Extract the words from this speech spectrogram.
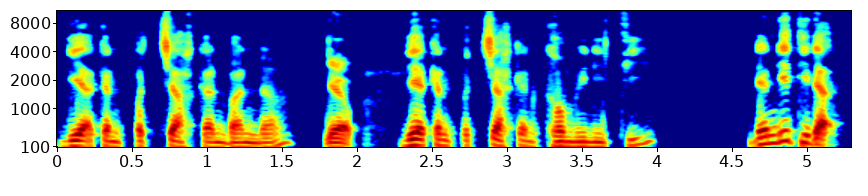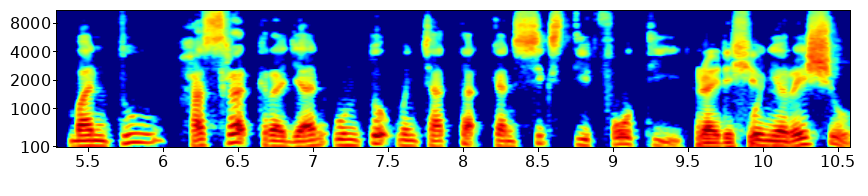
Dia akan pecahkan bandar. Yup. Dia akan pecahkan community. Dan dia tidak bantu hasrat kerajaan untuk mencatatkan 60-40 ridership. punya ratio.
